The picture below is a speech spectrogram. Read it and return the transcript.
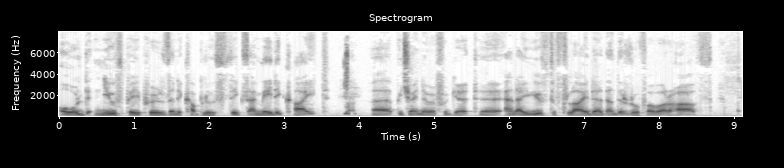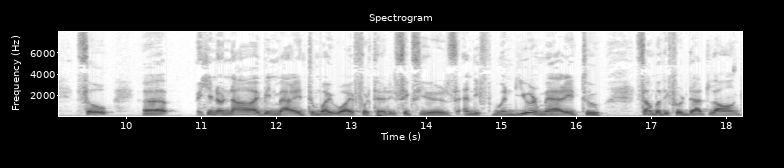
old newspapers and a couple of sticks, I made a kite, uh, which I never forget. Uh, and I used to fly that on the roof of our house. So, uh, you know, now I've been married to my wife for 36 years. And if when you're married to somebody for that long,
